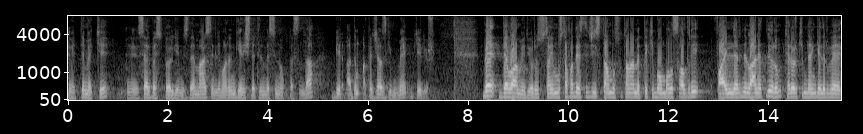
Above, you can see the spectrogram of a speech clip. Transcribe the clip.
Evet demek ki e, serbest bölgemizde Mersin Limanı'nın genişletilmesi noktasında bir adım atacağız gibime geliyor. Ve devam ediyoruz. Sayın Mustafa Destici İstanbul Sultanahmet'teki bombalı saldırı faillerini lanetliyorum. Terör kimden gelir ve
